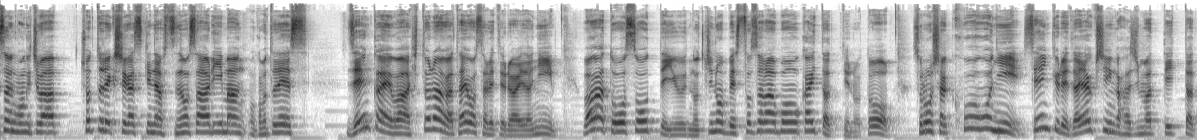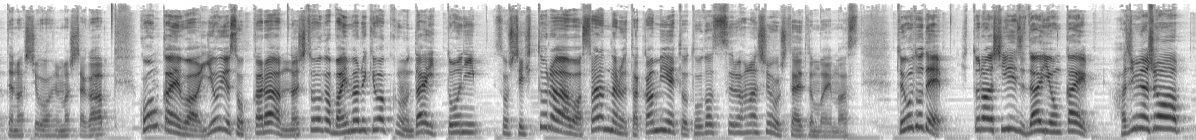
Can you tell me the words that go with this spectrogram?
さんこんにちは。ちょっと歴史が好きな普通のサラリーマン、岡本です。前回はヒトラーが逮捕されている間に我が闘争っていう後のベストセラー本を書いたっていうのとその釈放後に選挙で大躍進が始まっていったって話をしましたが今回はいよいよそこからナチ党がバイマル共和国の第一党にそしてヒトラーはさらなる高みへと到達する話をしたいと思いますということでヒトラーシリーズ第4回始めましょう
